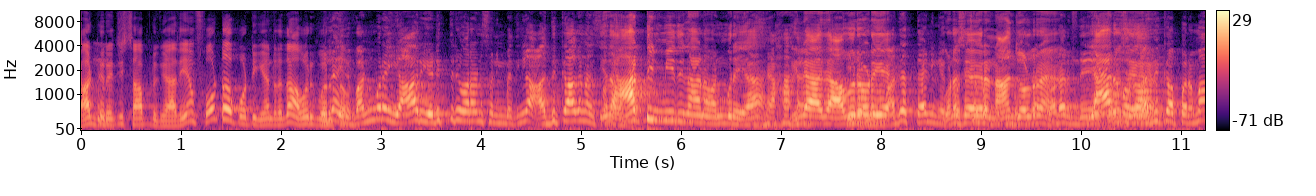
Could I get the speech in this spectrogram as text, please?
ஆட்டு இறைச்சி சாப்பிட்டுங்க அது ஏன் போட்டோ போட்டீங்கன்றது அவருக்கு இது வருத்தம் வன்முறை யார் எடுத்துட்டு வரான்னு சொன்னீங்க பாத்தீங்களா அதுக்காக நான் இது. ஆட்டின் மீது நான் வன்முறையா இல்ல அது அவருடைய மதத்தை நீங்க குணசேகரன் நான் சொல்றேன் யார் மதம்? அதுக்கப்புறமா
